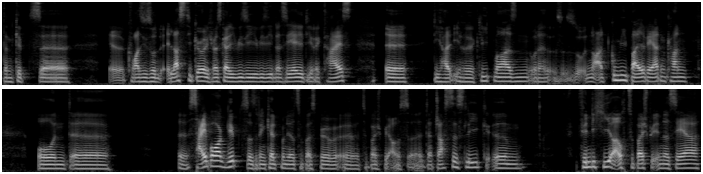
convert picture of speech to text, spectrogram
Dann gibt es äh, äh, quasi so ein Elastigirl, ich weiß gar nicht, wie sie, wie sie in der Serie direkt heißt, äh, die halt ihre Gliedmaßen oder so eine Art Gummiball werden kann. Und äh, äh, Cyborg gibt es, also den kennt man ja zum Beispiel, zum Beispiel aus der Justice League. Ähm, Finde ich hier auch zum Beispiel in einer sehr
